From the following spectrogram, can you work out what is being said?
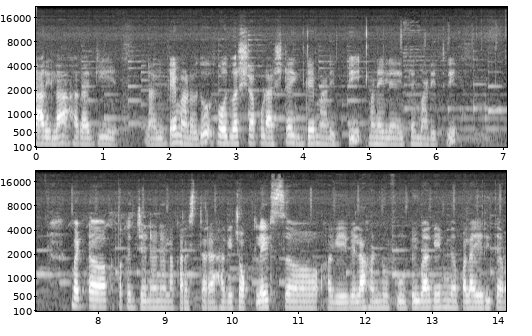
ಯಾರಿಲ್ಲ, ಹಾಗಾಗಿ ನಾವಿಬ್ಬರೇ ಮಾಡೋದು. ಹೋದ ವರ್ಷ ಕೂಡ ಅಷ್ಟೇ ಇಬ್ಬರೇ ಮಾಡಿದ್ವಿ, ಮನೆಯಲ್ಲೇ ಇಬ್ಬರೇ ಮಾಡಿದ್ವಿ. ಬಟ್ ಅಕ್ಕಪಕ್ಕದ ಜನನೆಲ್ಲ ಕರೆಸ್ತಾರೆ. ಹಾಗೆ ಚಾಕ್ಲೇಟ್ಸ್ ಹಾಗೆ ಇವೆಲ್ಲ ಹಣ್ಣು ಫ್ರೂಟ್ ಇವಾಗೇನು ಫಲ ಎರಿತಾವ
